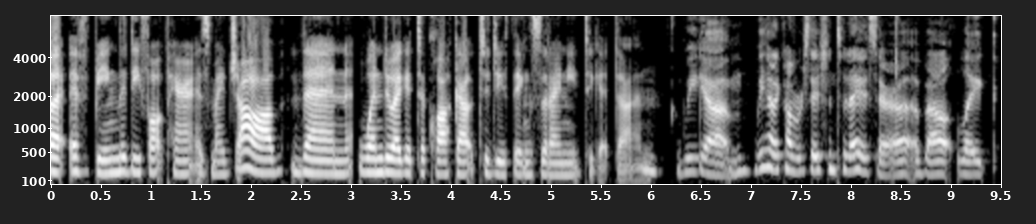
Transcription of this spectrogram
But if being the default parent is my job, then when do I get to clock out to do things that I need to get done? We um we had a conversation today, Sarah, about like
